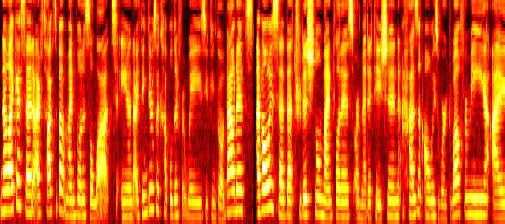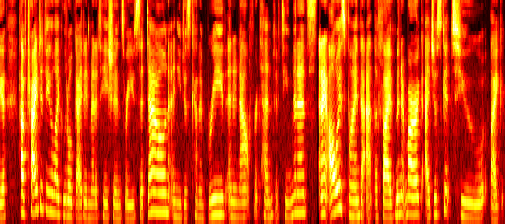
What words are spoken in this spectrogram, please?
Now, like I said, I've talked about mindfulness a lot, and I think there's a couple different ways ways you can go about it. I've always said that traditional mindfulness or meditation hasn't always worked well for me. I have tried to do like little guided meditations where you sit down and you just kind of breathe in and out for 10 15 minutes. And I always find that at the five minute mark, I just get too like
